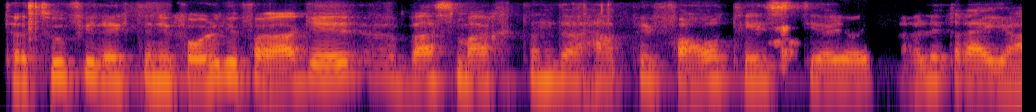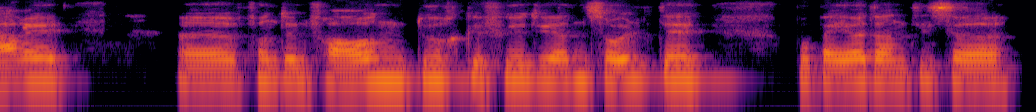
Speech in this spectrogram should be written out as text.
Dazu vielleicht eine Folgefrage. Was macht dann der HPV-Test, der ja alle drei Jahre äh, von den Frauen durchgeführt werden sollte, wobei ja dann dieser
